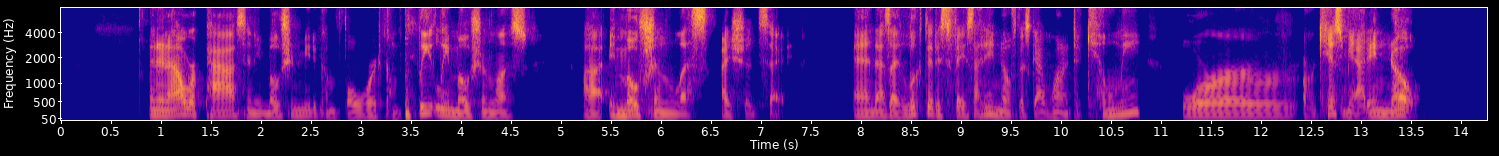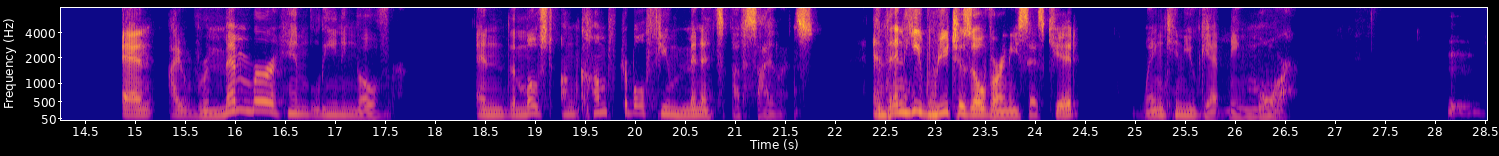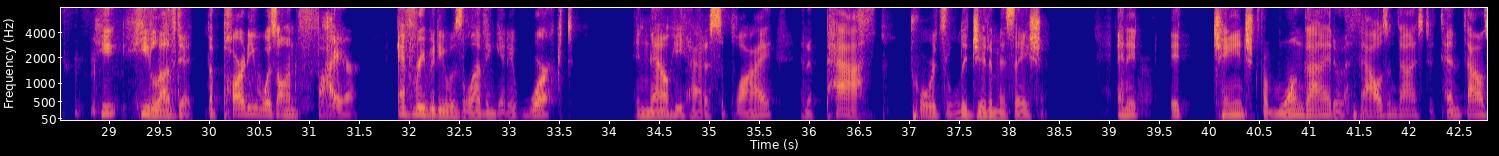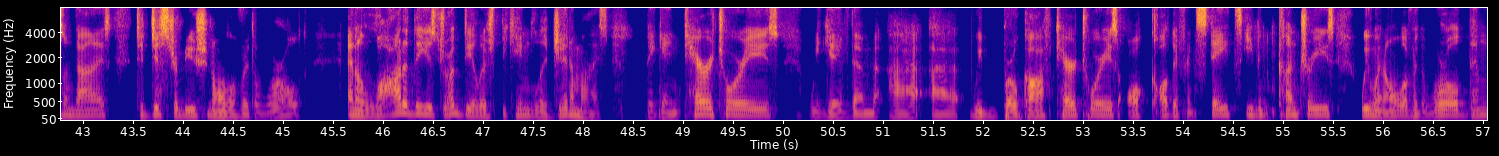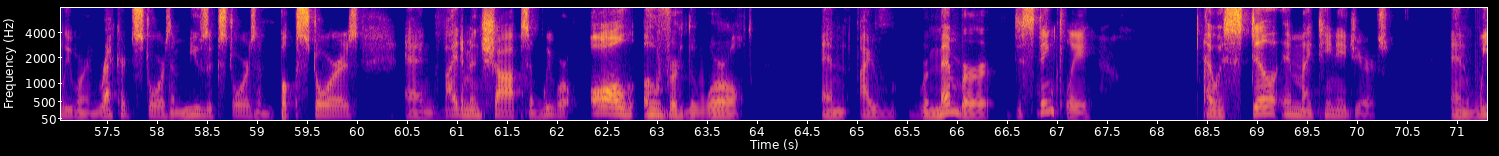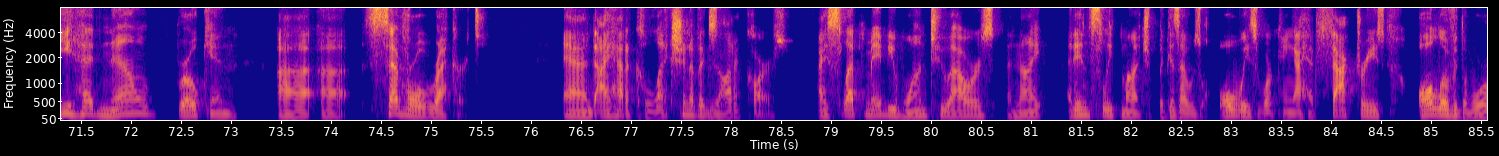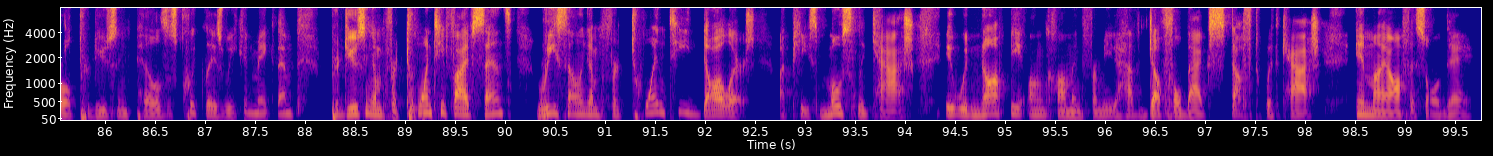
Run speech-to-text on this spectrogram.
And an hour passed and he motioned me to come forward, completely motionless, uh, emotionless, I should say. And as I looked at his face, I didn't know if this guy wanted to kill me or or kiss me. I didn't know. And I remember him leaning over and the most uncomfortable few minutes of silence. And then he reaches over and he says, Kid, when can you get me more? he he loved it. The party was on fire. Everybody was loving it. It worked. And now he had a supply and a path towards legitimization. And it changed from one guy to a thousand guys to 10,000 guys to distribution all over the world. And a lot of these drug dealers became legitimized. They gained territories. We gave them, uh, uh, we broke off territories, all, all different states, even countries. We went all over the world. Then we were in record stores and music stores and bookstores and vitamin shops, and we were all over the world. And I remember distinctly I was still in my teenage years, and we had now broken uh, uh, several records. And I had a collection of exotic cars. I slept maybe one, two hours a night. I didn't sleep much because I was always working. I had factories all over the world producing pills as quickly as we can make them, producing them for 25 cents, reselling them for $20 a piece, mostly cash. It would not be uncommon for me to have duffel bags stuffed with cash in my office all day.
